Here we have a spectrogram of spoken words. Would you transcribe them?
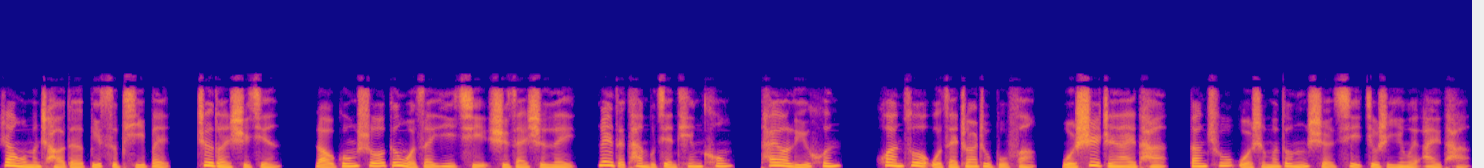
让我们吵得彼此疲惫。这段时间，老公说跟我在一起实在是累，累得看不见天空。他要离婚，换做我再抓住不放。我是真爱他。当初我什么都能舍弃，就是因为爱他。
